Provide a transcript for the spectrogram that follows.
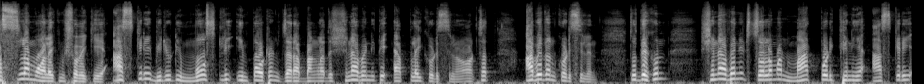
আসসালামু আলাইকুম সবাইকে। আজকের এই ভিডিওটি মোস্টলি ইম্পর্ট্যান্ট যারা বাংলাদেশ সেনাবাহিনীতে অ্যাপ্লাই করেছিলেন, অর্থাৎ আবেদন করেছিলেন। তো দেখুন, সেনাবাহিনীর চলমান মাঠ পরীক্ষা নিয়ে আজকের এই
